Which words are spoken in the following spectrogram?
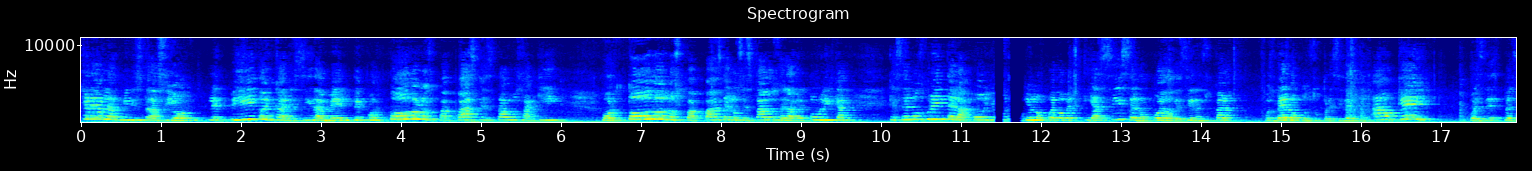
creo en la administración, le pido encarecidamente por todos los papás que estamos aquí, por todos los papás de los estados de la República, que se nos brinde el apoyo. ¿Quién lo puedo ver? Y así se lo puedo decir en su cara. Pues velo con su presidente. Ah, ok. Pues, pues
